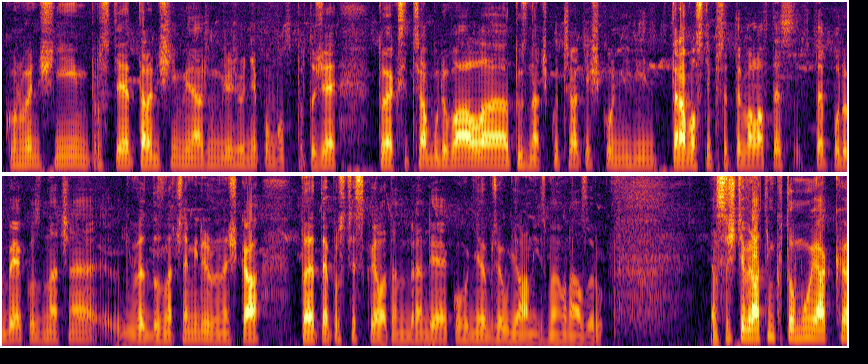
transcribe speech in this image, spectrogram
konvenčním, prostě tradičním vinařům můžeš hodně pomoct, protože to, jak si třeba budoval eh, tu značku třeba těch školních vín, která vlastně přetrvala v té, v té podobě jako značné, do značné míry do dneška, to je, to je prostě skvělé, ten brand je jako hodně dobře udělaný z mého názoru. Já se ještě vrátím k tomu, jak eh,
